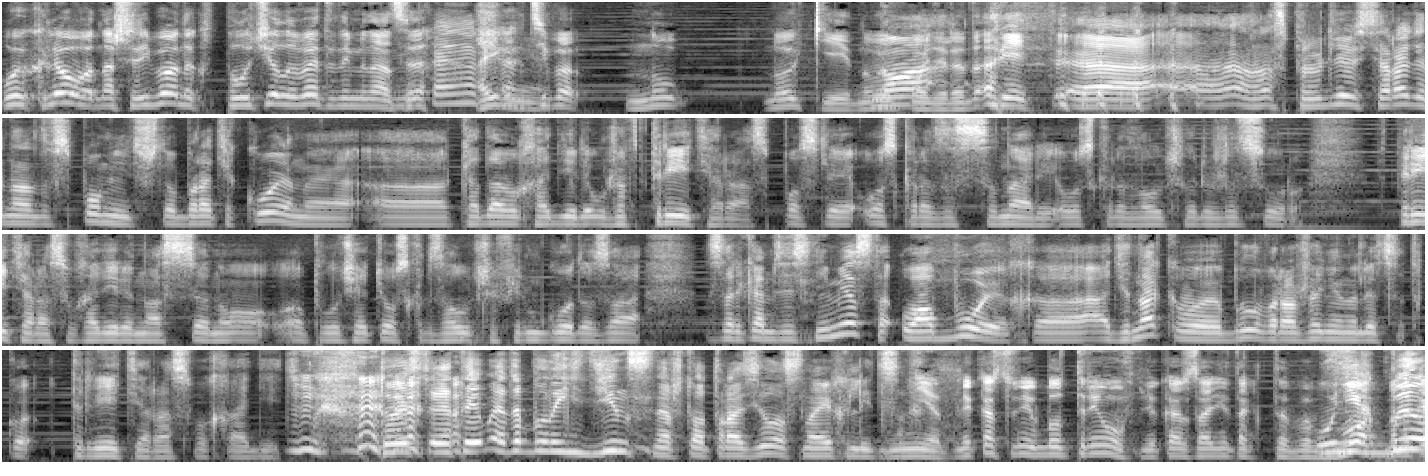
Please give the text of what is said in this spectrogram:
ой, клево, наш ребенок получил и в этой номинации. Ну, а конечно, они как, нет. типа, ну, ну, окей, ну, Но, вы поняли, да? Петь, э, э, справедливости ради надо вспомнить, что братья Коэны, э, когда выходили уже в третий раз после Оскара за сценарий, Оскара за лучшую режиссуру, третий раз выходили на сцену э, получать Оскар за лучший фильм года за «Старикам здесь не место», у обоих э, одинаковое было выражение на лице. Такое «третий раз выходить». То есть это, это было единственное, что отразилось на их лицах. Нет, мне кажется, у них был триумф. Мне кажется, они так-то... У них был-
